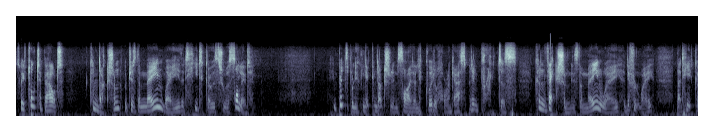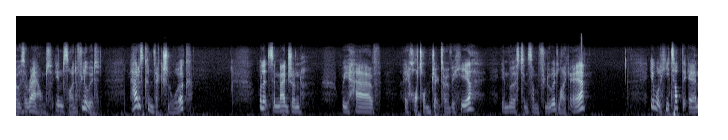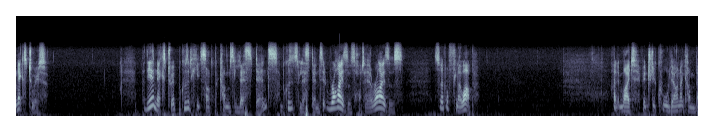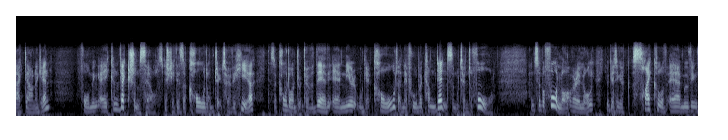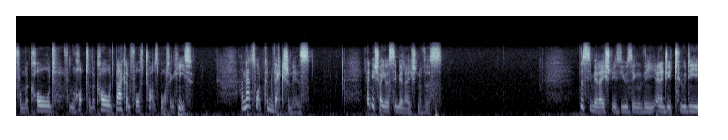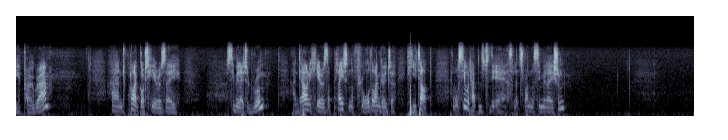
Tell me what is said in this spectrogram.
So we've talked about conduction, which is the main way that heat goes through a solid. In principle, you can get conduction inside a liquid or a gas, but in practice, convection is the main way, a different way, that heat goes around inside a fluid. Now, How does convection work? Well, let's imagine we have a hot object over here immersed in some fluid like air. It will heat up the air next to it. But the air next to it, because it heats up, becomes less dense, and because it's less dense, it rises, hot air rises. So it'll flow up. And it might eventually cool down and come back down again, forming a convection cell, especially if there's a cold object over here. There's a cold object over there, the air near it will get cold and therefore will become dense and will tend to fall. And so before long, very long, you're getting a cycle of air moving from the cold, from the hot to the cold, back and forth transporting heat. And that's what convection is. Let me show you a simulation of this. This simulation is using the Energy 2D program. And what I've got here is a simulated room. And down here is a plate in the floor that I'm going to heat up. And we'll see what happens to the air. So let's run the simulation.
